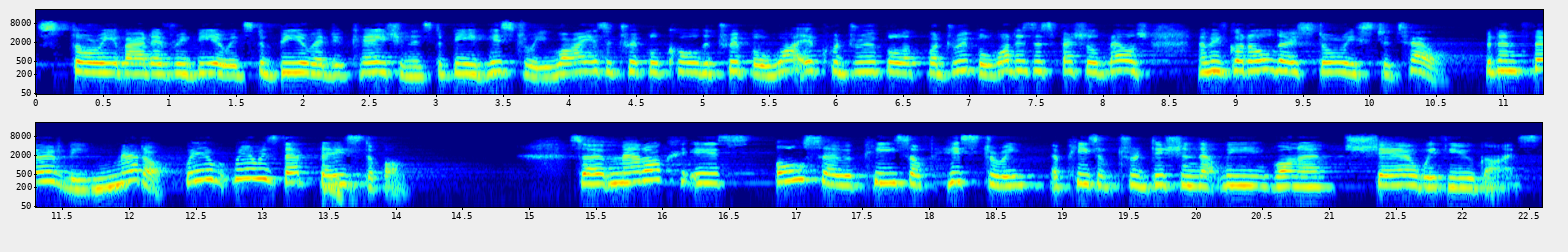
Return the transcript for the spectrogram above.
story about every beer. It's the beer education. It's the beer history. Why is a triple called a triple? Why a quadruple a quadruple? What is a Speciale Belge? And we've got all those stories to tell. But then thirdly, Madocke, where where is that based upon? So Madocke is also a piece of history, a piece of tradition that we want to share with you guys.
